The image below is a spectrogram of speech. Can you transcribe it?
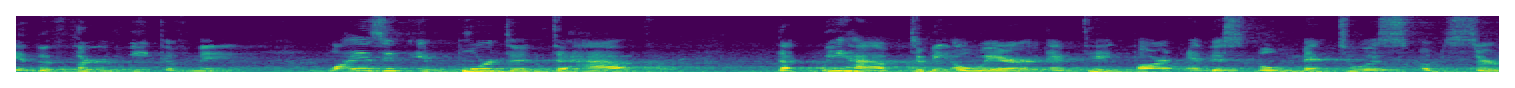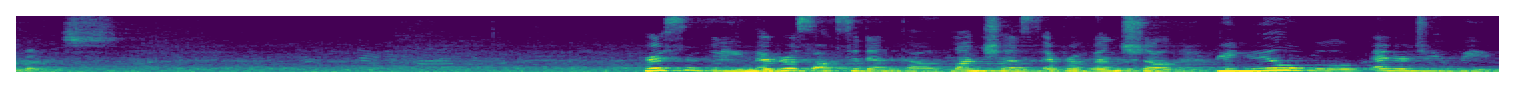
in the third week of May. Why is it important to have that we have to be aware and take part in this momentous observance? Recently, Negros Occidental launches a provincial renewable energy week,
